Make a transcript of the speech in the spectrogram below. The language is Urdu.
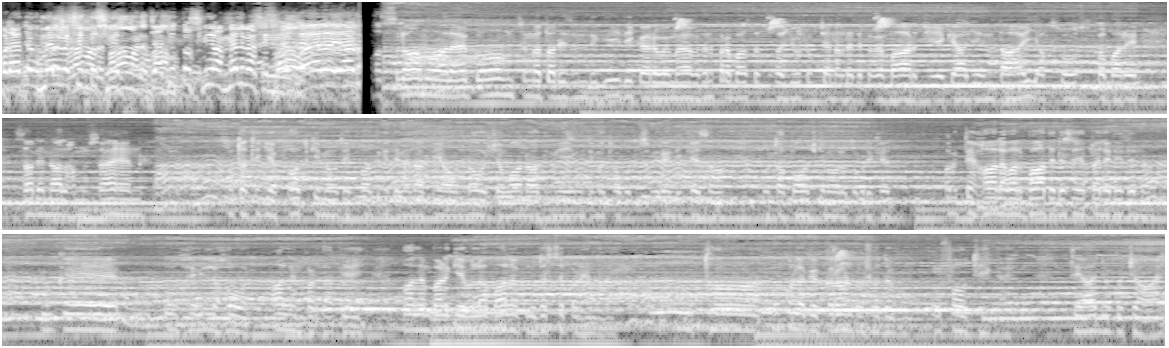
بڑا تو مل ویسی تصویر چاچو تصویر مل ویسی السلام علیکم سنگت والی زندگی دی کر رہے میں پر تسا یوٹیوب چینل دے مار جی کہ آج انتہائی افسوس خبر ہے۔ سارے نال تھی کہ فوت کی میں فوت کی ہوں نوجوان آدمی ہے ہوتی میں تو تصویریں لکھے سا ہوتا پہنچ کے تو لکھے وقت حال اول بات ہے جیسے پہلے نہیں دینا۔ کیونکہ وہ ہے لاہور عالم پڑھتا عالم بڑھ گیا بلا مدرسے پڑھے تھا کو لگے کرانٹ چھو دے فوت ہی گئے تے آجو کو چاہے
